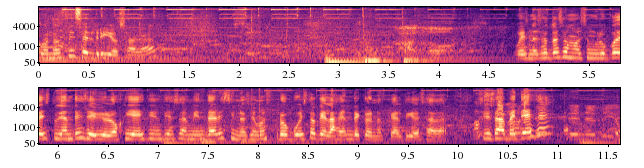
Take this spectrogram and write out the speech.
¿Conoces el río Sadar? Pues nosotros somos un grupo de estudiantes de Biología y Ciencias Ambientales y nos hemos propuesto que la gente conozca el río Sadar. Si os apetece, ¿En el río?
